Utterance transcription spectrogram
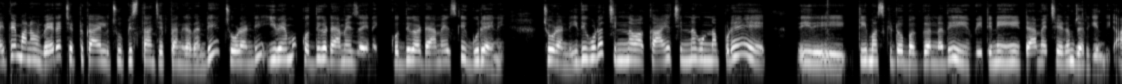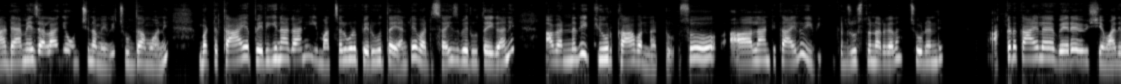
అయితే మనం వేరే చెట్టు కాయలు చూపిస్తా అని చెప్పాను కదండి. చూడండి ఇవేమో కొద్దిగా డ్యామేజ్ అయినాయి. కొద్దిగా డ్యామేజ్కి గురి అయినాయి. చూడండి ఇది కూడా చిన్న కాయ చిన్నగా ఉన్నప్పుడే ఇది టీ మస్కిటో బగ్ అన్నది వీటిని డ్యామేజ్ చేయడం జరిగింది. ఆ డ్యామేజ్ అలాగే ఉంచినాం ఇవి చూద్దాము అని. బట్ కాయ పెరిగినా కానీ ఈ మచ్చలు కూడా పెరుగుతాయి. అంటే వాటి సైజ్ పెరుగుతాయి కానీ అవి అన్నది క్యూర్ కావన్నట్టు. సో అలాంటి కాయలు ఇవి. ఇక్కడ చూస్తున్నారు కదా చూడండి. అక్కడ కాయల వేరే విషయం. అది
